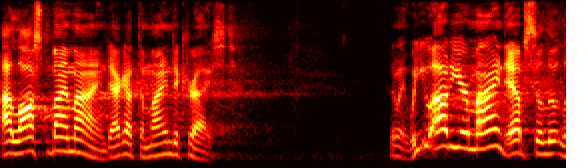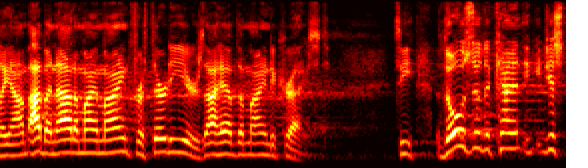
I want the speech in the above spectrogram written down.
I lost my mind. I got the mind of Christ. Were you out of your mind? Absolutely. i have been out of my mind for 30 years. I have the mind of Christ. See, those are the kind of just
